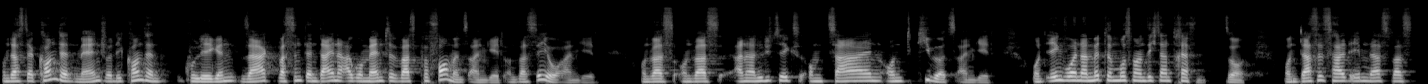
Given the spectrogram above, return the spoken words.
Und dass der Content-Mensch oder die Content-Kollegin sagt, was sind denn deine Argumente, was Performance angeht und was SEO angeht? Und was, und was Analytics um Zahlen und Keywords angeht. Und irgendwo in der Mitte muss man sich dann treffen. So. Und das ist halt eben das, was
